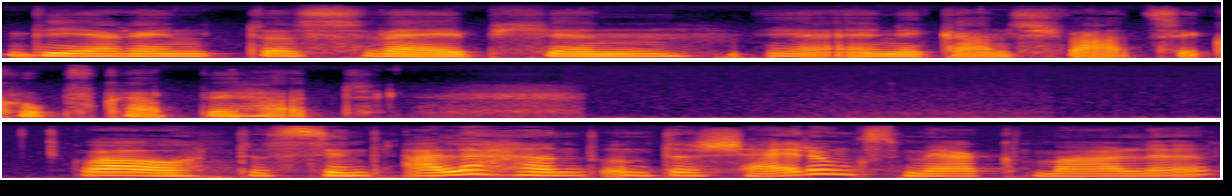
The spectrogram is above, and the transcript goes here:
während das Weibchen ja eine ganz schwarze Kopfkappe hat. Wow, das sind allerhand Unterscheidungsmerkmale.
